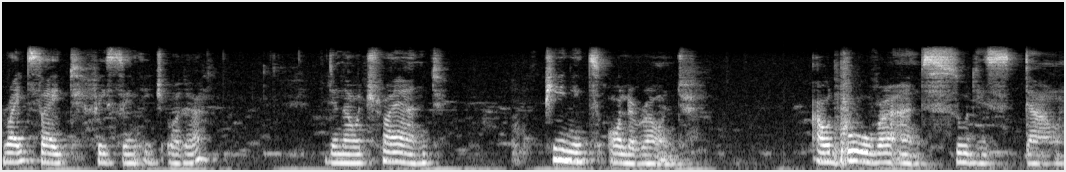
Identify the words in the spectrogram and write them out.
Right side facing each other. Then i'll try and pin it all around i'll go over and sew this down.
